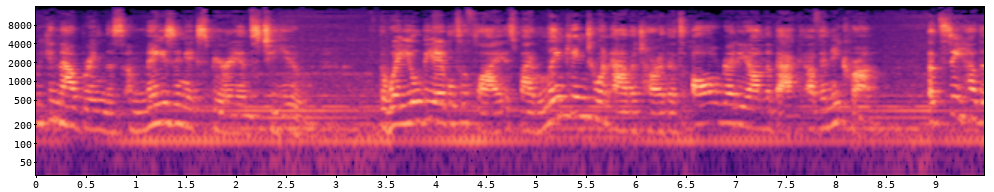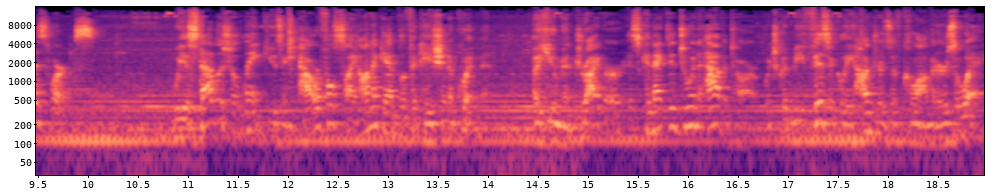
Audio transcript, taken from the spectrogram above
we can now bring this amazing experience to you. The way you'll be able to fly is by linking to an avatar that's already on the back of an Ikran. Let's see how this works. We establish a link using powerful psionic amplification equipment. A human driver is connected to an avatar, which could be physically hundreds of kilometers away.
